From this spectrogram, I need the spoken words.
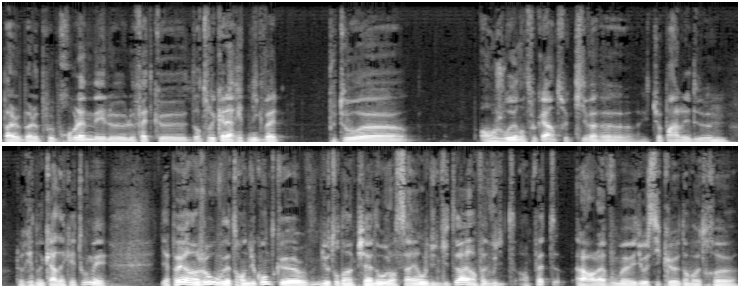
Pas le, pas le, problème, mais le, le fait que dans tous les cas, la rythmique va être plutôt euh, enjouée, en tout cas, un truc qui va. euh, tu as parlé de Mm. le rythme cardiaque et tout, mais il n'y a pas eu un jour où vous vous êtes rendu compte que vous autour d'un piano, j'en sais rien, ou d'une guitare, et en fait, vous dites, en fait, alors là, vous m'avez dit aussi que dans votre euh,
